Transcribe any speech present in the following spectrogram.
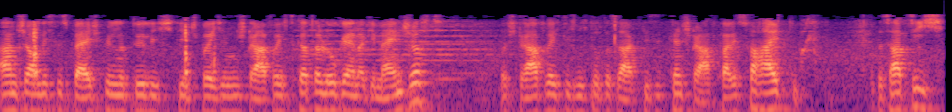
anschaulichstes Beispiel natürlich die entsprechenden Strafrechtskataloge einer Gemeinschaft. Was strafrechtlich nicht untersagt ist, ist kein strafbares Verhalten. Das hat sich,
